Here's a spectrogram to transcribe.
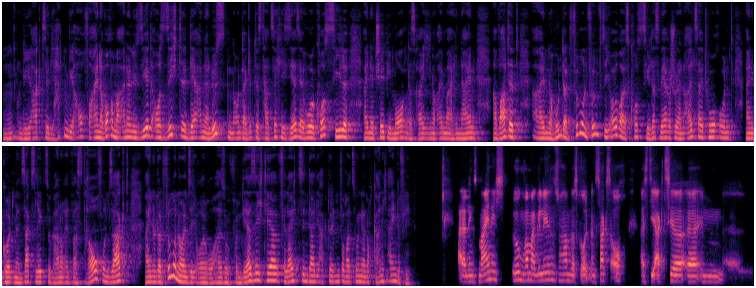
Mhm. Und die Aktie, die hatten wir auch vor einer Woche mal analysiert aus Sicht der Analysten. Und da gibt es tatsächlich sehr, sehr hohe Kursziele. Eine JP Morgan, das reiche ich noch einmal hinein, erwartet eine 155 Euro als Kursziel. Das wäre schon ein Allzeithoch. Und eine Goldman Sachs legt sogar noch etwas drauf und sagt 195 Euro. Also von der Sicht her, vielleicht sind da die aktuellen Informationen ja noch gar nicht eingepflegt. Allerdings meine ich, irgendwann mal gelesen zu haben, dass Goldman Sachs auch, als die Aktie äh, im äh,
